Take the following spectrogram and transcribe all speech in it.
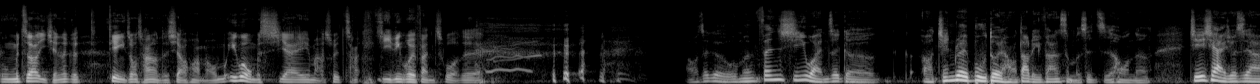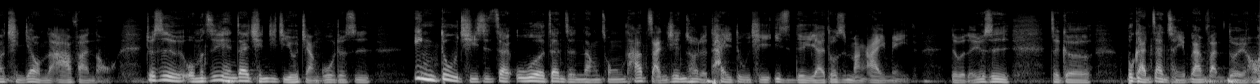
我们知道以前那个电影中常有的笑话嘛，我们因为我们 CIA 嘛，所以常一定会犯错，对不对？好，这个我们分析完这个。哦，尖锐部队哈，到底发生什么事之后呢？接下来就是要请教我们的阿凡哦，就是我们之前在前几集有讲过，就是印度其实在乌俄战争当中，它展现出来的态度，其实一直以来都是蛮暧昧的，对不对？就是这个。不敢赞成，也不敢反对，哈，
